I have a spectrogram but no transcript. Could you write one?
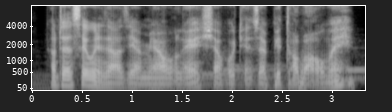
။နောက်ထပ်စိတ်ဝင်စားစရာများကိုလည်းရှာဖွေတင်ဆက်ပေးသွားပါဦးမယ်။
